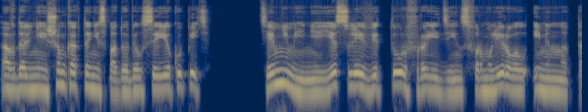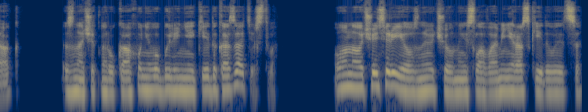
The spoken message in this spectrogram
а в дальнейшем как-то не сподобился ее купить. Тем не менее, если Виттур Фрейдин сформулировал именно так, значит, на руках у него были некие доказательства. Он очень серьезный ученый и словами не раскидывается.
